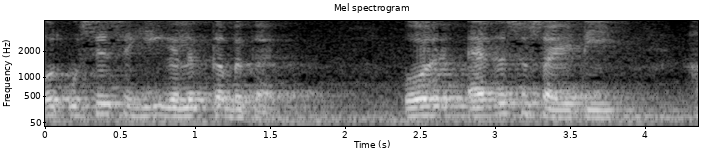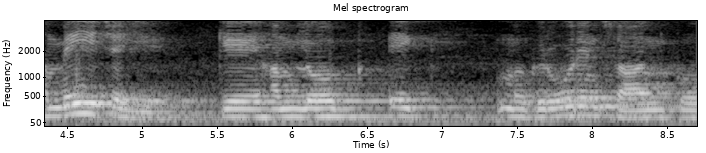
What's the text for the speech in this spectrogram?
और उसे सही गलत का बताए। और एज अ सोसाइटी हमें ये चाहिए कि हम लोग एक मगरूर इंसान को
